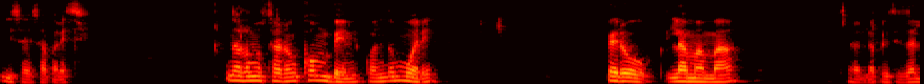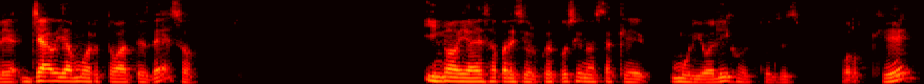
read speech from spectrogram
y se desaparece. Nos lo mostraron con Ben cuando muere, pero la mamá, sea, la princesa Leia, ya había muerto antes de eso. Y no había desaparecido el cuerpo sino hasta que murió el hijo. Entonces, ¿por qué?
